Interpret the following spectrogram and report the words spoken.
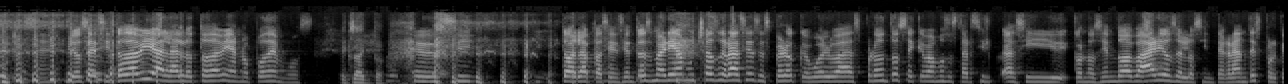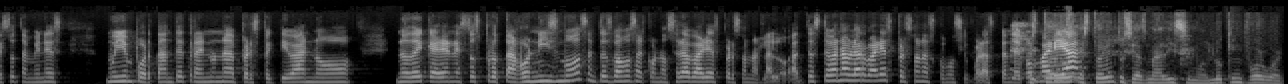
Yo sé, yo sé, si todavía, Lalo, todavía no podemos. Exacto. Eh, sí, toda la paciencia. Entonces, María, muchas gracias. Espero que vuelvas pronto. Sé que vamos a estar así conociendo a varios de los integrantes, porque esto también es muy importante. Traen una perspectiva no, no de caer en estos protagonismos. Entonces, vamos a conocer a varias personas, Lalo. Entonces, te van a hablar varias personas como si fueras pendejo. Estoy, María, estoy entusiasmadísimo. Looking forward.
